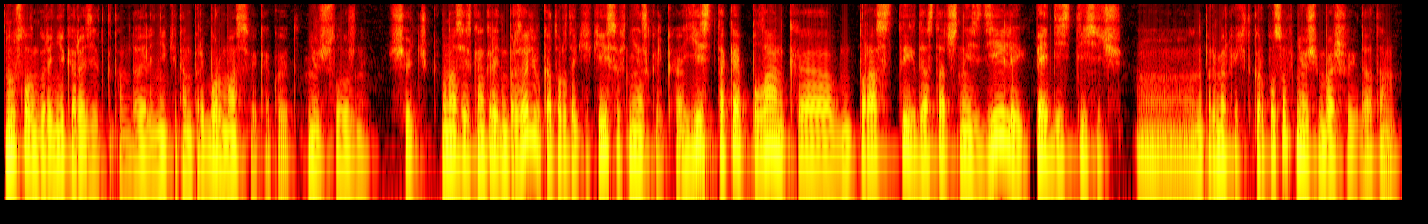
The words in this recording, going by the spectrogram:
Ну, условно говоря, некая розетка там, да, или некий там прибор массовый какой-то, не очень сложный счетчик. У нас есть конкретный производитель, у которого таких кейсов несколько. Есть такая планка простых достаточно изделий, 5-10 тысяч, э, например, каких-то корпусов не очень больших, да, там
